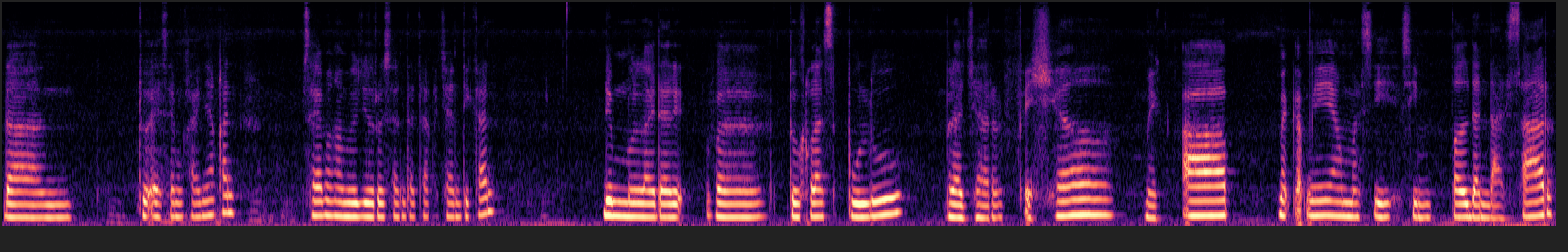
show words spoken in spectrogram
Dan untuk SMK-nya kan saya mengambil jurusan tata kecantikan dimulai dari waktu kelas 10 belajar facial make up. Make upnya yang masih simple dan dasar.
